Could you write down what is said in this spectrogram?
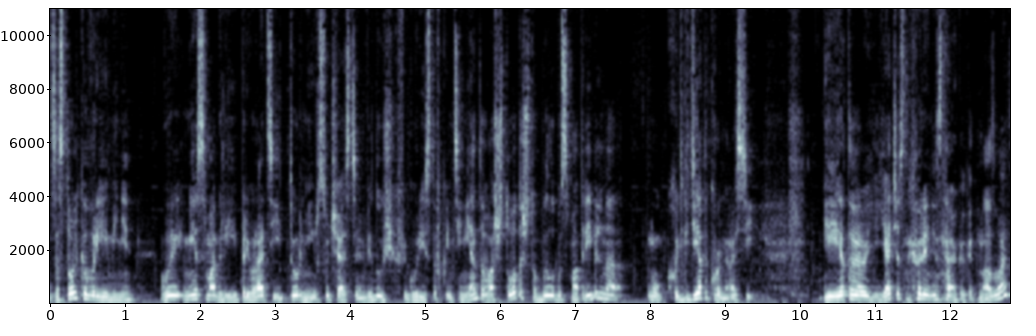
За столько времени вы не смогли превратить турнир с участием ведущих фигуристов континента во что-то, что было бы смотрибельно, ну, хоть где-то, кроме России. И это, я, честно говоря, не знаю, как это назвать.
